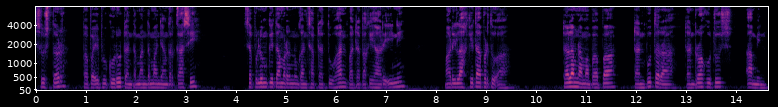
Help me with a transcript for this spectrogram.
Suster, Bapak Ibu guru dan teman-teman yang terkasih, sebelum kita merenungkan sabda Tuhan pada pagi hari ini, marilah kita berdoa. Dalam nama Bapa dan Putera dan Roh Kudus. Amin.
